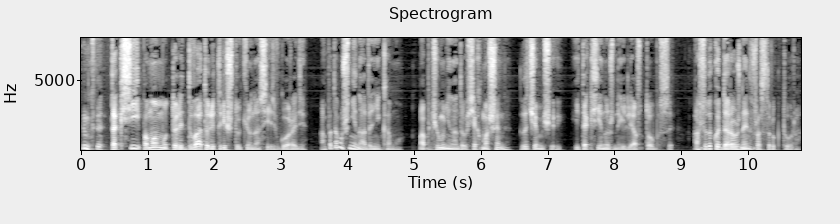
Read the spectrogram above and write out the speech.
Такси, по-моему, то ли два, то ли три штуки у нас есть в городе. А потому что не надо никому. А почему не надо? У всех машины. Зачем еще и такси нужны или автобусы? А что такое дорожная инфраструктура?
